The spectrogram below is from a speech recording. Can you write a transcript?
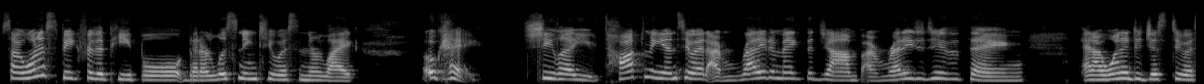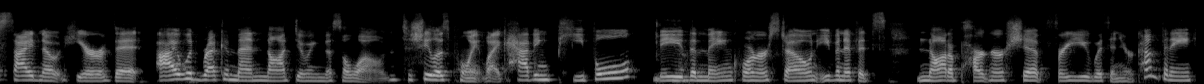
So I want to speak for the people that are listening to us and they're like, okay, Sheila, you've talked me into it. I'm ready to make the jump. I'm ready to do the thing. And I wanted to just do a side note here that I would recommend not doing this alone. To Sheila's point, like having people be yeah. the main cornerstone, even if it's not a partnership for you within your company,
